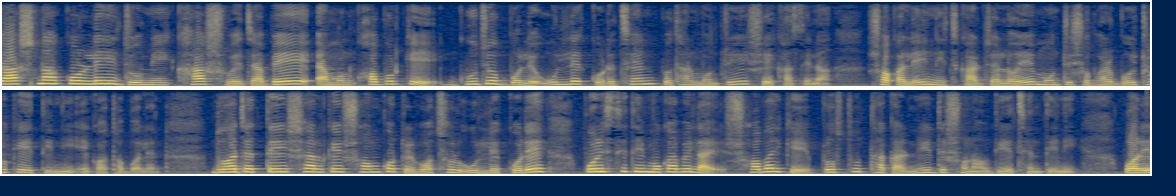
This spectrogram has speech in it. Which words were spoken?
চাষ না করলেই জমি খাস হয়ে যাবে, এমন খবরকে গুজব বলে উল্লেখ করেছেন প্রধানমন্ত্রী শেখ হাসিনা। সকালে নিজ কার্যালয়ে মন্ত্রিসভার বৈঠকে তিনি একথা বলেন। দু হাজার তেইশ সালকে সংকটের বছর উল্লেখ করে পরিস্থিতি মোকাবেলায় সবাইকে প্রস্তুত থাকার নির্দেশনাও দিয়েছেন তিনি। পরে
